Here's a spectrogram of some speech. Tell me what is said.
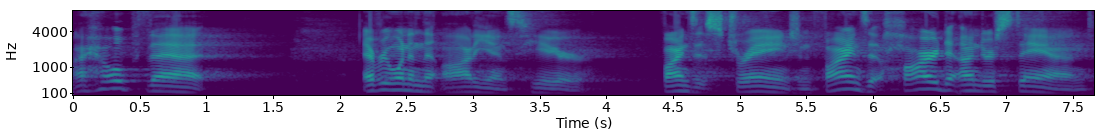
I hope that everyone in the audience here finds it strange and finds it hard to understand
